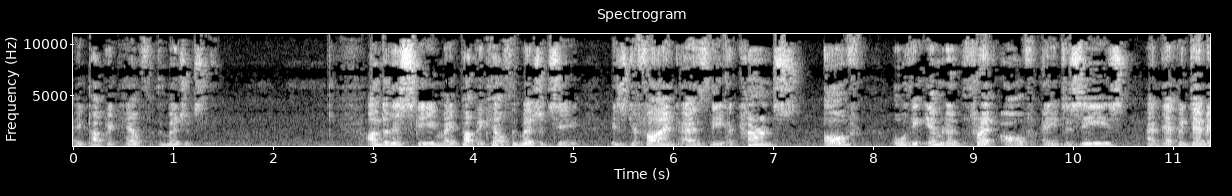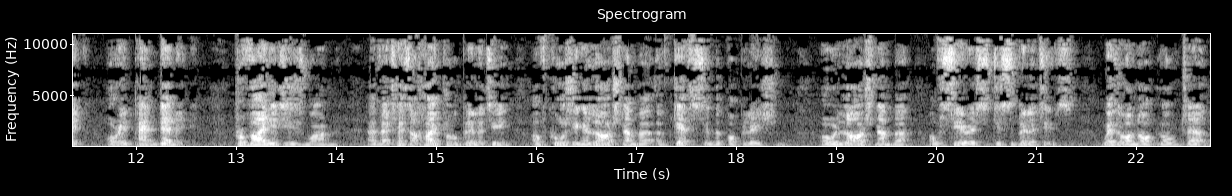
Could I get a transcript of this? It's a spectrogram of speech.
a public health emergency. Under this scheme, a public health emergency is defined as the occurrence of or the imminent threat of a disease, an epidemic or a pandemic, provided it is one uh, that has a high probability of causing a large number of deaths in the population or a large number of serious disabilities, whether or not long term,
